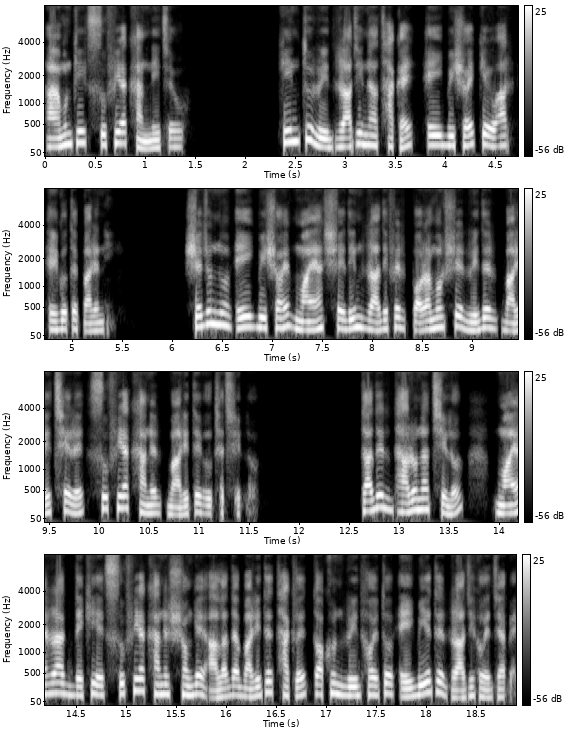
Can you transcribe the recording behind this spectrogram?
এমনকি সুফিয়া খান নিচেও কিন্তু হৃদ রাজি না থাকায় এই বিষয়ে কেউ আর এগোতে পারেনি। সেজন্য এই বিষয়ে মায়া সেদিন রাদিফের পরামর্শে হৃদের বাড়ি ছেড়ে সুফিয়া খানের বাড়িতে উঠেছিল। তাদের ধারণা ছিল, মায়ের রাগ দেখিয়ে সুফিয়া খানের সঙ্গে আলাদা বাড়িতে থাকলে তখন হৃদ হয়তো এই বিয়েতে রাজি হয়ে যাবে।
